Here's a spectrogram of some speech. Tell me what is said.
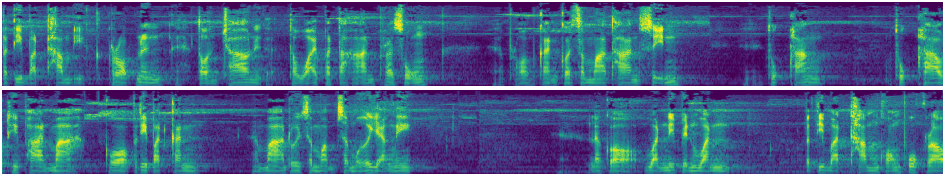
ปฏิบัติธรรมอีกรอบหนึ่งตอนเช้านี่ก็ถวายพระทหารพระสงฆ์พร้อมกันก็สมาทานศีลทุกครั้งทุกคราวที่ผ่านมา ก็ปฏิบัติกันมาโดยสม่ำเสมออย่างนี้ แล้วก็วันนี้เป็นวันปฏิบัติธรรมของพวกเรา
